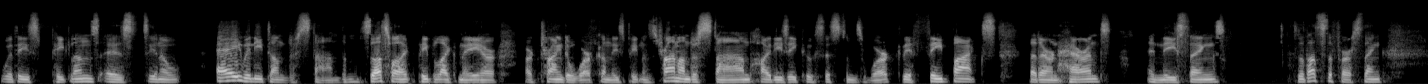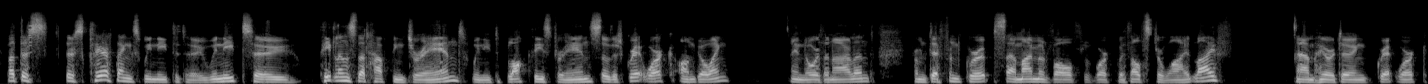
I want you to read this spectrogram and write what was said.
with these peatlands is, you know, a we need to understand them so that's why like, people like me are are trying to work on these peatlands try and understand how these ecosystems work the feedbacks that are inherent in these things so that's the first thing. But there's there's clear things we need to do. We need to peatlands that have been drained we need to block these drains. So there's great work ongoing in northern ireland from different groups. Um, i'm involved with work with ulster wildlife um, who are doing great work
